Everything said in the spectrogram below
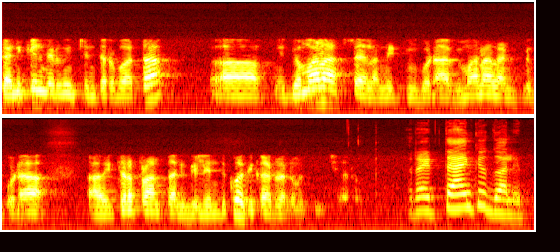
తనిఖీలు నిర్వహించిన తర్వాత విమానాశ్రయాలన్నింటినీ విమానాశ్రయాలన్నింటిని కూడా విమానాలన్నింటినీ కూడా ఇతర ప్రాంతాలకు వెళ్ళేందుకు అధికారులు అనుమతించారు. రైట్ థ్యాంక్ యూ గాలిబ్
